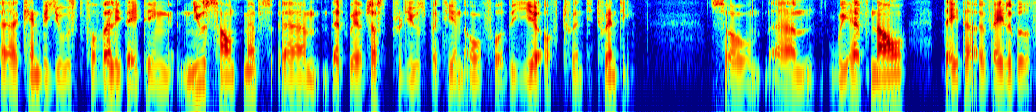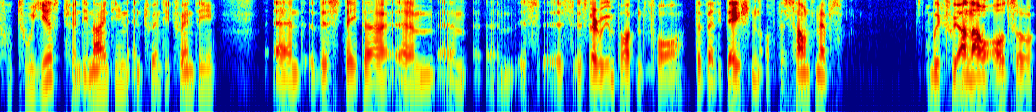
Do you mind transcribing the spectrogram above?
uh, can be used for validating new sound maps um, that were just produced by TNO for the year of 2020. So um, we have now data available for two years, 2019 and 2020. And this data um, um, um, is, is, is very important for the validation of the sound maps which we are now also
